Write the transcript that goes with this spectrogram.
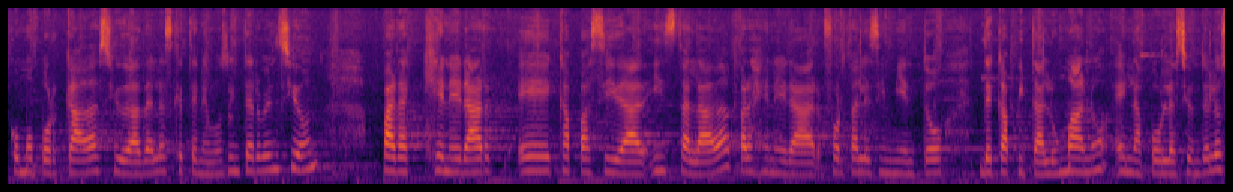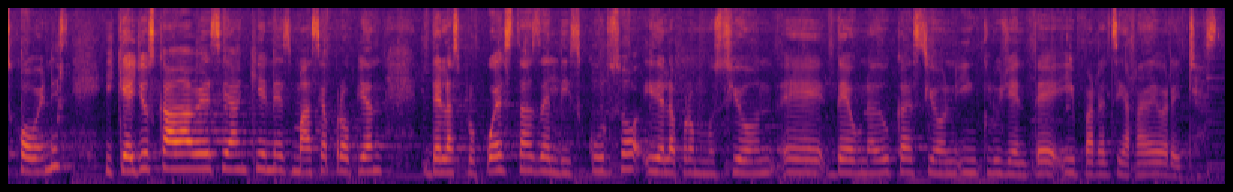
como por cada ciudad de las que tenemos intervención, para generar eh, capacidad instalada, para generar fortalecimiento de capital humano en la población de los jóvenes y que ellos cada vez sean quienes más se apropian de las propuestas, del discurso y de la promoción eh, de una educación incluyente y para el cierre de brechas.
